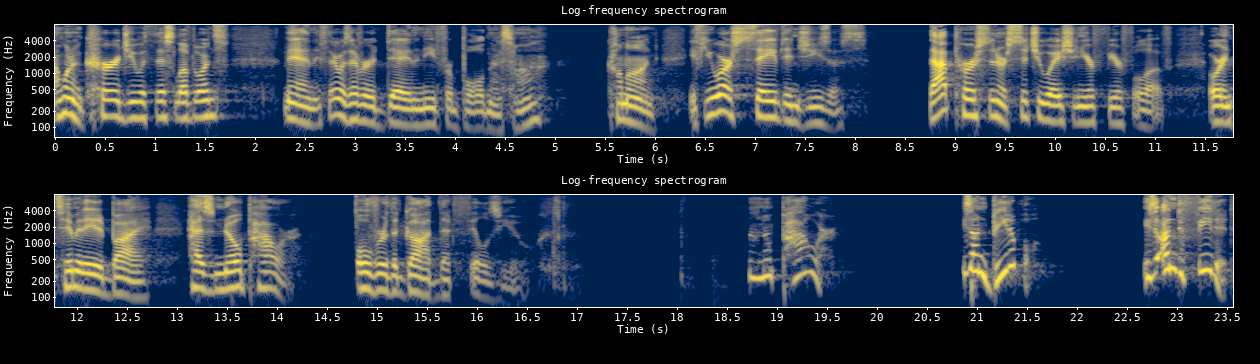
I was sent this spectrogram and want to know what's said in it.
I want to encourage you with this, loved ones, man, if there was ever a day the need for boldness, huh? Come on. If you are saved in Jesus, that person or situation you're fearful of or intimidated by has no power over the God that fills you. There's no power. He's unbeatable, he's undefeated.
